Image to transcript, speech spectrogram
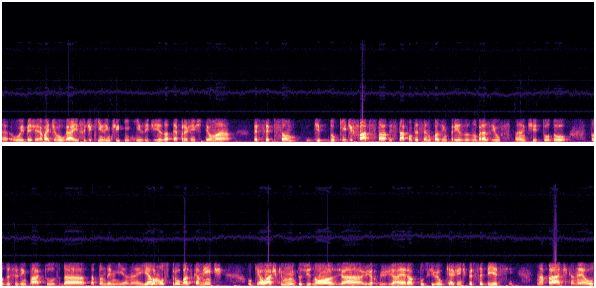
é, o IBGE vai divulgar isso de 15 em 15 dias até para a gente ter uma percepção de, do que de fato está, está acontecendo com as empresas no Brasil ante todo, todos esses impactos da, da pandemia. Né? E ela mostrou basicamente o que eu acho que muitos de nós já, já, já era possível que a gente percebesse na prática, né? Ou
